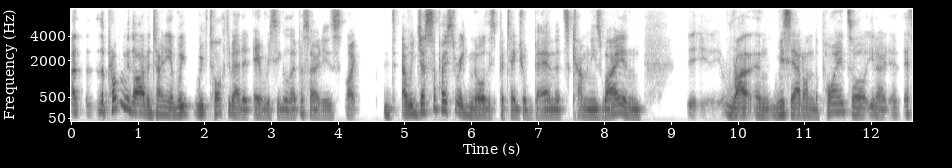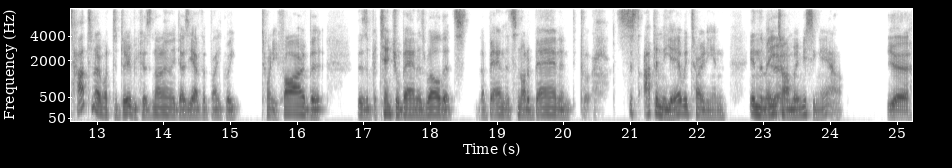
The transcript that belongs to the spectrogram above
uh, the problem with Ivan Toney, and we we've talked about it every single episode, is like, are we just supposed to ignore this potential ban that's coming his way and run and miss out on the points, or you know, it, it's hard to know what to do because not only does he have the blank week twenty five, but there's a potential ban as well. That's a ban that's not a ban, and it's just up in the air with Toney. And in the meantime, we're missing out. Yeah,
